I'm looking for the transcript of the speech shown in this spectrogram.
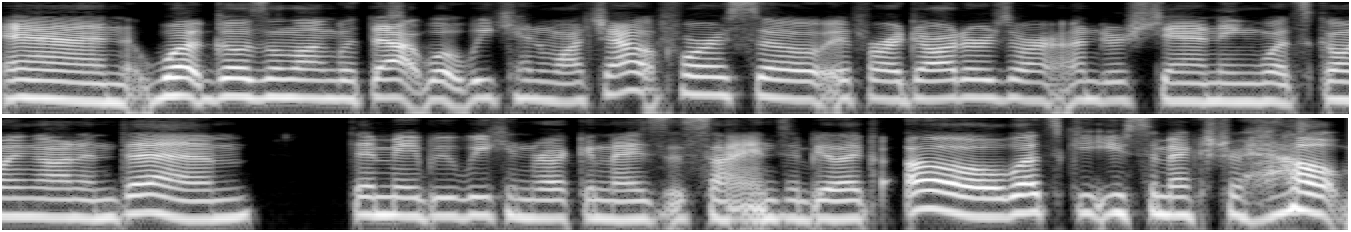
and what goes along with that, what we can watch out for. So if our daughters aren't understanding what's going on in them, then maybe we can recognize the signs and be like, oh, let's get you some extra help.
